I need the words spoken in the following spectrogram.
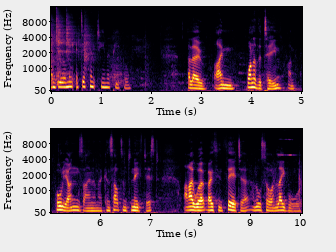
and you will meet a different team of people. Hello, I'm one of the team. I'm Paul Youngs, I'm a consultant anaesthetist, and I work both in theatre and also on labour ward.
